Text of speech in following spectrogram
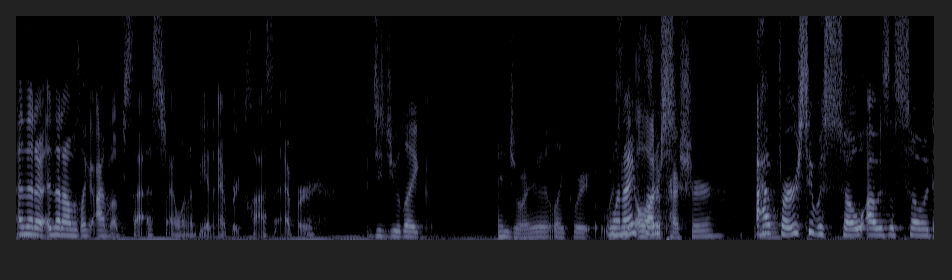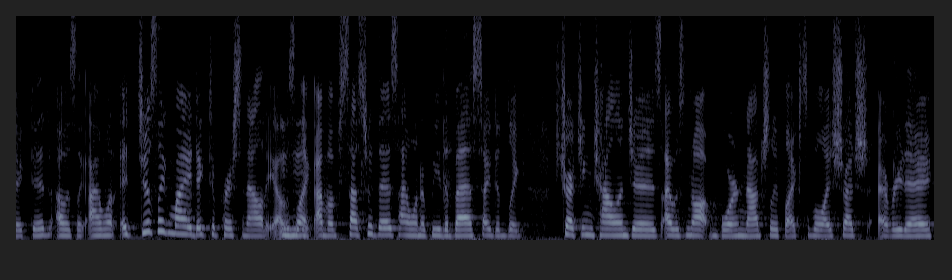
And then and then I was like, "I'm obsessed. I want to be in every class ever." Did you like enjoy it? Like, were, was When it I a lot of first- pressure? At first, it was so I was just so addicted. I was like, I want it's just like my addictive personality. I was Mm-hmm. like, I'm obsessed with this. I want to be the best. I did like stretching challenges. I was not born naturally flexible. I stretched every day.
